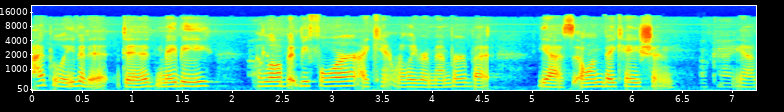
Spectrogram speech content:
I believe it, it did. Maybe a little bit before. I can't really remember, but yes, on vacation. Okay. Yeah.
